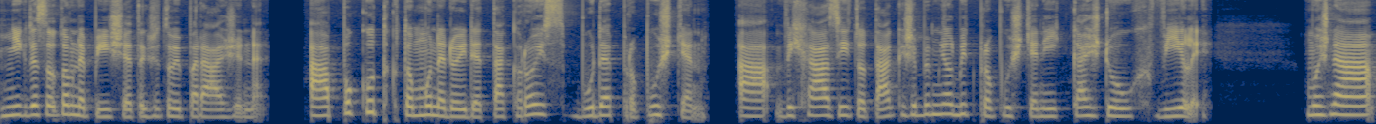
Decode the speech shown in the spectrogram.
nikde se o tom nepíše, takže to vypadá, že ne. A pokud k tomu nedojde, tak Royce bude propuštěn. A vychází to tak, že by měl být propuštěný každou chvíli. Možná,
